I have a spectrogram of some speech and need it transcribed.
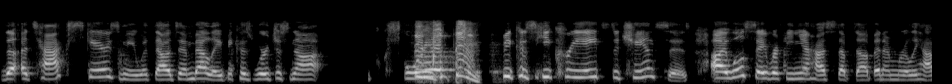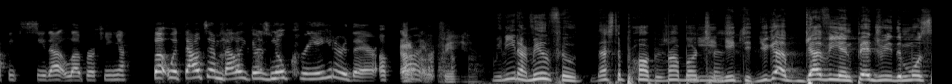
the attack scares me without Dembele because we're just not scoring because he creates the chances. I will say Raphinha has stepped up, and I'm really happy to see that. Love Raphinha. But without Dembele, there's no creator there up front. We need our midfield. That's the problem. It's not about You, chances. you, you got Gavi and Pedri, the most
